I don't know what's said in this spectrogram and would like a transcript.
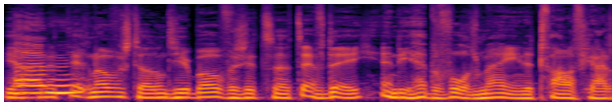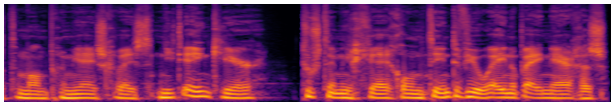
Ja, en Ehm, het tegenovergestelde, want hierboven zit eh, het FD. En die hebben volgens mij in de twaalf jaar dat de man premier is geweest... niet één keer toestemming gekregen om te interviewen. één op één nergens.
